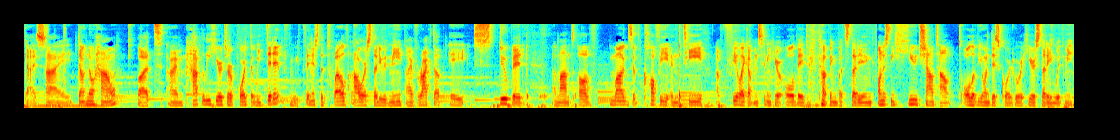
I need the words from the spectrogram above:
Guys, I don't know how, but I'm happily here to report that we did it. We finished the 12 hour study with me. I've racked up a stupid amount of mugs of coffee and tea. I feel like I've been sitting here all day doing nothing but studying. Honestly, huge shout out to all of you on Discord who are here studying with me.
